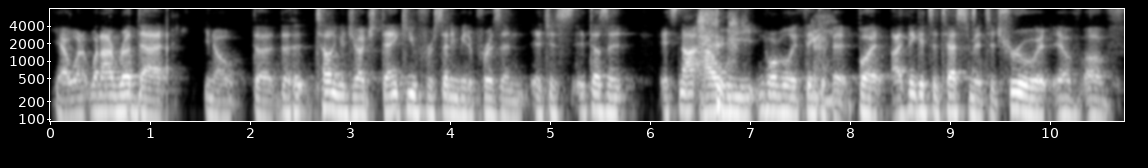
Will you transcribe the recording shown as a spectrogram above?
Yeah, when when I read that, you know, the the telling a judge thank you for sending me to prison, it just it doesn't it's not how we normally think of it, but I think it's a testament to true of of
